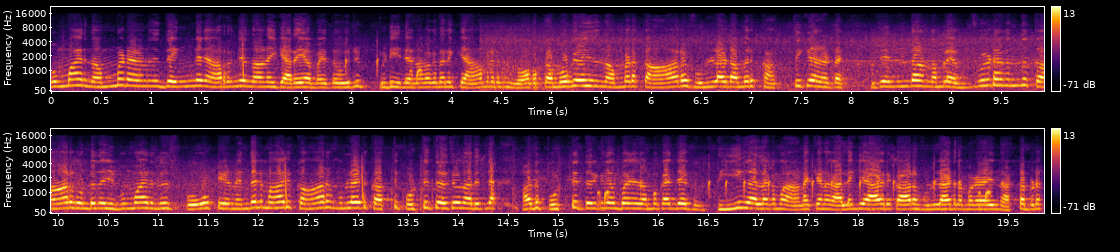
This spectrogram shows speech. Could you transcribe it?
ഉമ്മാർ നമ്മുടെ ആണ് ഇത് എങ്ങനെ അറിഞ്ഞെന്നാണ് എനിക്ക് അറിയാൻ പറ്റാത്ത ഒരു പിടിയില്ല. നമുക്ക് എന്തായാലും ക്യാമറ എടുത്ത് നോക്കാം. നമുക്ക് നമ്മുടെ കാറ് ഫുള്ളായിട്ട് അവർ കത്തിക്കാൻ കേട്ടെ. ഇതെന്താണ്? നമ്മൾ എവിടെ നിന്ന് കാർ കൊണ്ടുവന്ന ഇവന്മാർ ഇത് സ്പോട്ട് ചെയ്യണം? എന്തായാലും ആ ഒരു കാറ് ഫുള്ളായിട്ട് കത്തി പൊട്ടിത്തെറിച്ചോന്ന് അറിയില്ല അത് പൊട്ടിത്തെറിക്കുന്ന മുമ്പ് നമുക്ക് അതിന്റെ തീ കാലൊക്കെ നമുക്ക് അണയ്ക്കണം. അല്ലെങ്കിൽ ആ ഒരു കാറ് ഫുള്ളായിട്ട് നമുക്ക് അതിൽ നഷ്ടപ്പെടും.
